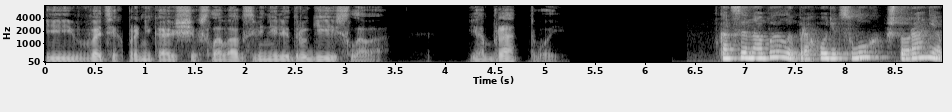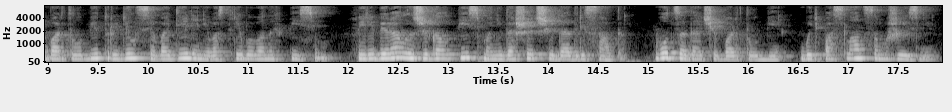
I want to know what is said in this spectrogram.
И в этих проникающих словах звенели другие слова. «Я брат твой». конце новеллы проходит слух, что ранее Бартлби трудился в отделе невостребованных писем, перебирал и сжигал письма, не дошедшие до адресата. Вот задача Бартлби – быть посланцем жизни,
